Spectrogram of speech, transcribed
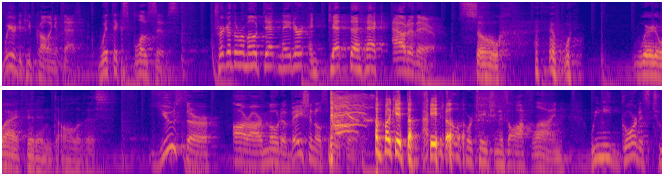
Weird to keep calling it that. With explosives. Trigger the remote detonator and get the heck out of there. So, wh- where do I fit into all of this? You, sir, are our motivational speaker. Ma che After the davvero? teleportation is offline, we need Gordis to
